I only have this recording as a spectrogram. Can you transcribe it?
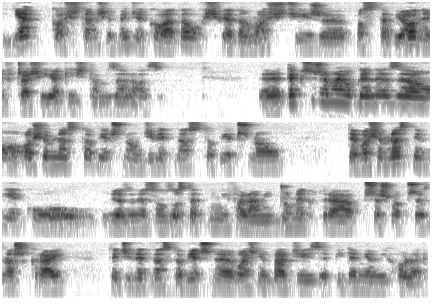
jakoś tam się będzie kołatało w świadomości, że postawiony w czasie jakiejś tam zarazy. Te krzyże mają genezę XVIII-wieczną, XIX-wieczną. Te w XVIII wieku związane są z ostatnimi falami dżumy, która przeszła przez nasz kraj. Te XIX-wieczne właśnie bardziej z epidemiami cholery.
